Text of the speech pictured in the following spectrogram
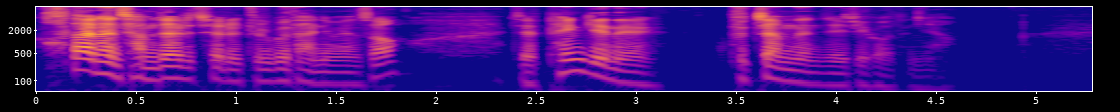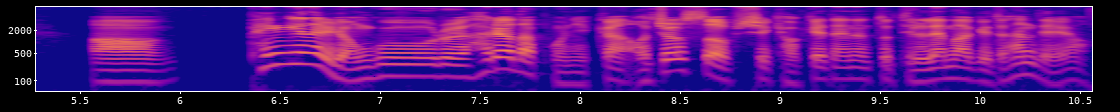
커다란 잠자리채를 들고 다니면서 이제 펭귄을 붙잡는 일이거든요. 어, 펭귄을 연구를 하려다 보니까 어쩔 수 없이 겪게 되는 또 딜레마기도 한데요.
